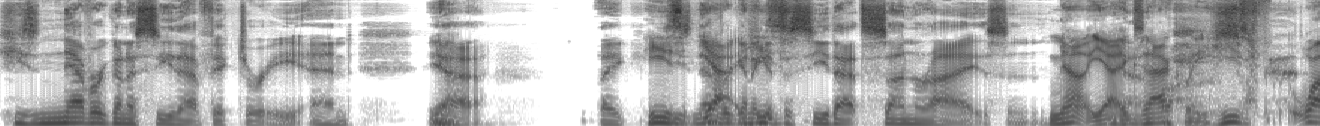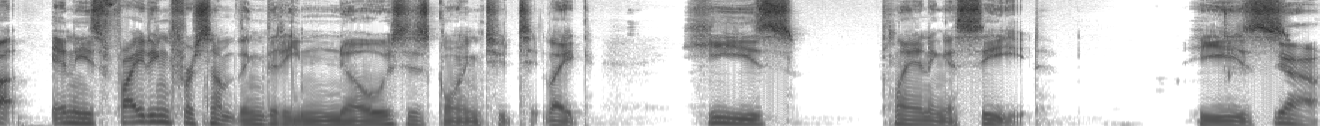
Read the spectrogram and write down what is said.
he's never going to see that victory and yeah, like He's- he's, never yeah, going to get to see that sunrise and No, yeah, exactly. Oh, he's so well, and he's fighting for something that he knows is going to t- like. He's planting a seed. He's yeah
